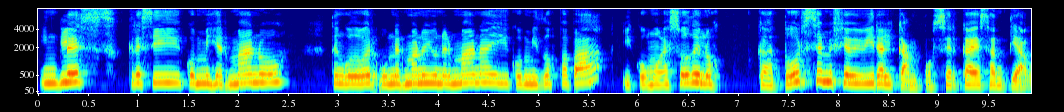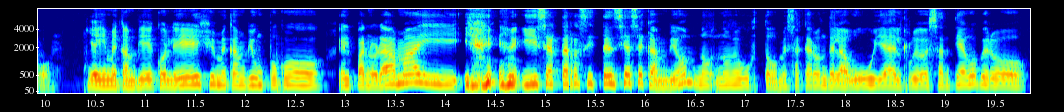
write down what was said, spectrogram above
inglés. Crecí con mis hermanos. Tengo un hermano y una hermana y con mis dos papás. Y como eso de los 14 me fui a vivir al campo, cerca de Santiago. Y ahí me cambié de colegio y me cambió un poco el panorama y, y, y, hice harta resistencia a ese cambio. No, no me gustó, me sacaron de la bulla, el ruido de Santiago, pero,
